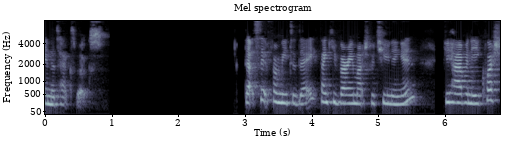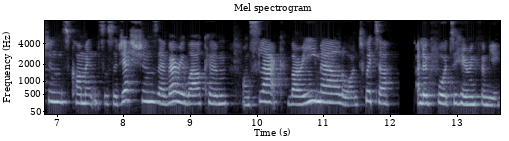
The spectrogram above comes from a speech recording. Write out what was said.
in the textbooks? That's it from me today. Thank you very much for tuning in. If you have any questions, comments, or suggestions, they're very welcome on Slack, via email, or on Twitter. I look forward to hearing from you.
